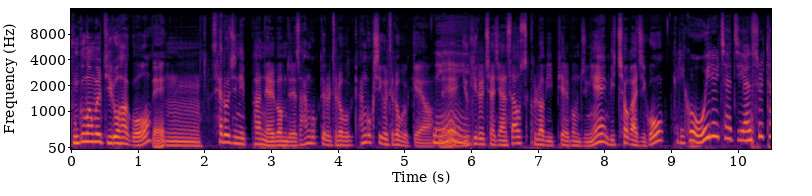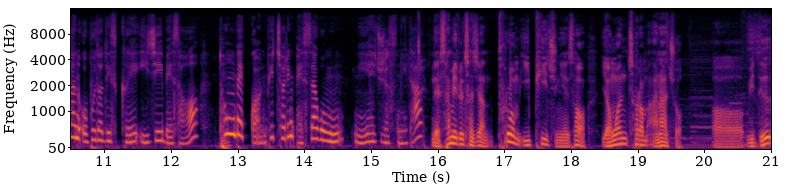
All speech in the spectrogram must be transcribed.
궁금함을 뒤로 하고 네. 음, 새로 진입한 앨범들에서 한 곡들을 들어볼 한 곡씩을 들어볼게요. 네. 6위를 차지한 South Club EP 앨범 중에 미쳐 가지고 그리고 5위를 차지한 Sultan of the Disco의 2집에서 통배권 피처링 뱃사공이 해주셨습니다. 네, 3위를 차지한 프롬 EP 중에서 영원처럼 안아줘. 어, with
